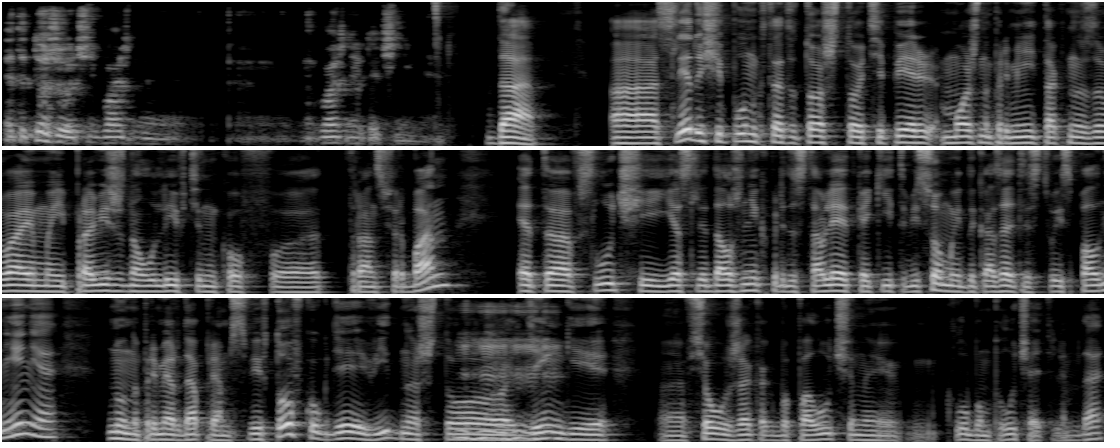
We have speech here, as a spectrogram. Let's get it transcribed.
это тоже очень важное, э, важное уточнение. Да. А следующий пункт это то, что теперь можно применить так называемый provisional lifting of э, transfer ban. Это в случае, если должник предоставляет какие-то весомые доказательства исполнения, ну, например, да, прям свифтовку, где видно, что деньги э, все уже как бы получены клубом-получателем, да,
